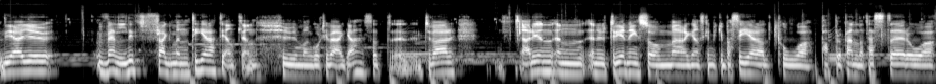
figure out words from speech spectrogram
Det är ju väldigt fragmenterat egentligen hur man går tillväga. Så att, eh, tyvärr Ja, det är en, en, en, utredning som är ganska mycket baserad på papper och penna-tester och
